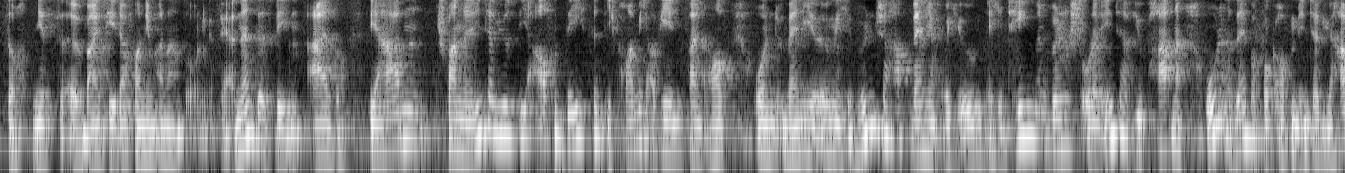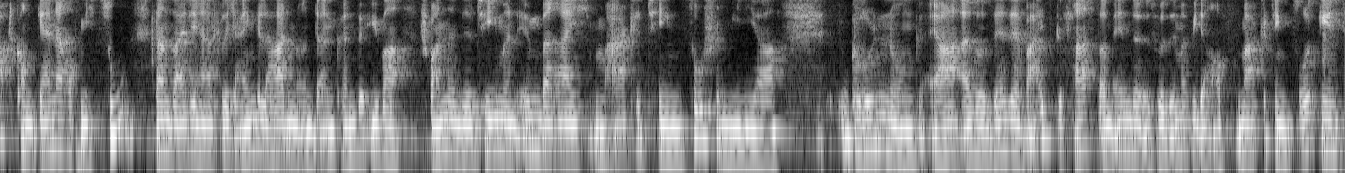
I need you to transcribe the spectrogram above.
So, jetzt äh, weiß jeder von dem anderen so ungefähr. Ne? Deswegen, also, wir haben spannende Interviews, die auf dem Weg sind. Ich freue mich auf jeden Fall drauf. Und wenn ihr irgendwelche Wünsche habt, wenn ihr euch irgendwelche Themen wünscht oder Interviewpartner oder selber Bock auf ein Interview habt, kommt gerne auf mich zu. Dann seid ihr herzlich eingeladen und dann können wir über spannende Themen im Bereich Marketing, Social Media, Gründung, ja, also sehr, sehr weit gefasst am Ende. Es wird immer wieder auf Marketing zurückgehen,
